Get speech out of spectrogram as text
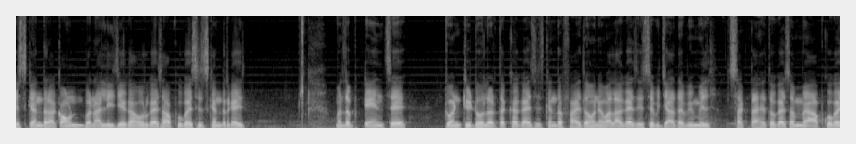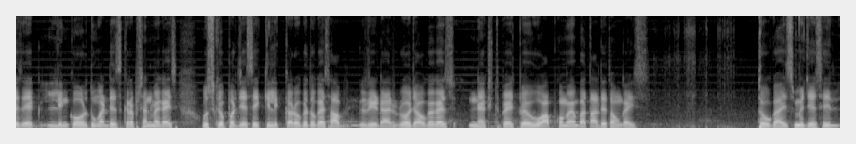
इसके अंदर अकाउंट बना लीजिएगा और गैस आपको गैस इसके अंदर गैस मतलब टेन से ट्वेंटी डॉलर तक का गैस इसके अंदर फ़ायदा होने वाला गैस इससे भी ज़्यादा भी मिल सकता है। तो गैस अब मैं आपको गैस एक लिंक और दूँगा डिस्क्रिप्शन में गैस उसके ऊपर जैसे क्लिक करोगे तो गैस आप रिडायरेक्ट हो जाओगे गैस नेक्स्ट पेज पे वो आपको मैं बता देता हूँ गैस तो गाइस मैं जैसे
